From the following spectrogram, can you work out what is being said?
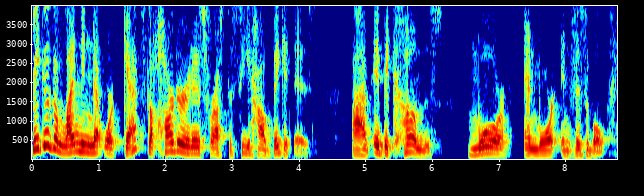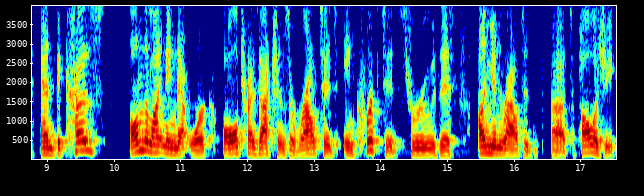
bigger the Lightning network gets, the harder it is for us to see how big it is. Um, it becomes more and more invisible. And because on the Lightning Network, all transactions are routed encrypted through this onion routed uh, topology,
